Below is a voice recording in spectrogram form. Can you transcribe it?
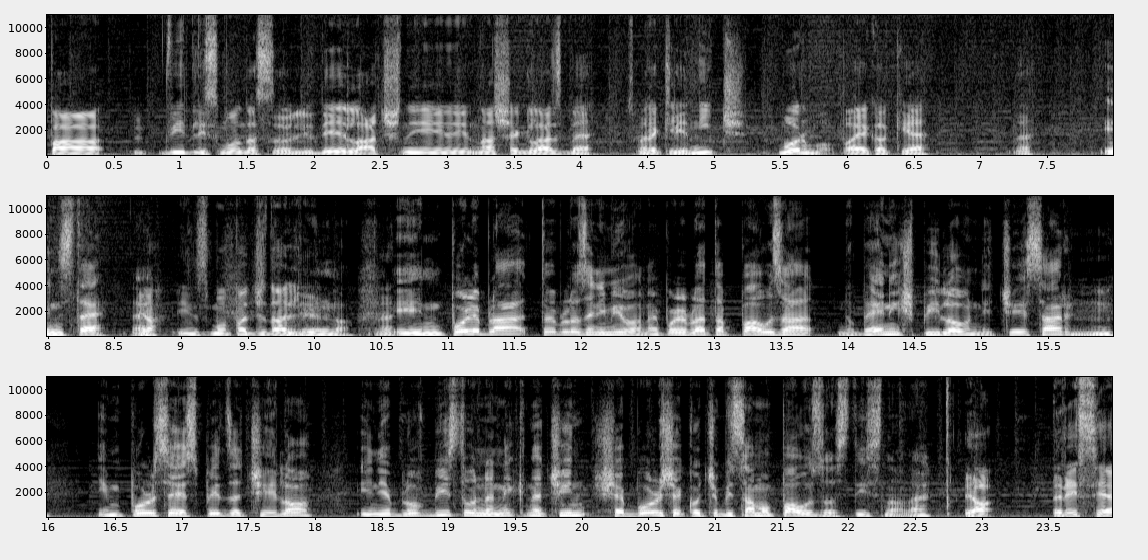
pa videli smo, da so ljudje lačni naše glasbe. Smo rekli, je nič, moramo, pa je kak je. Ne. In ste. ne? Ja, in smo pač dali. In pol je bila, to je bilo zanimivo, ne? pol je bila ta pauza, nobenih špilov, ničesar, mm. -hmm. in pol se je spet začelo, in je bilo v bistvu na nek način še boljše, kot če bi samo pauzo stisnil. Ne? Ja, res je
